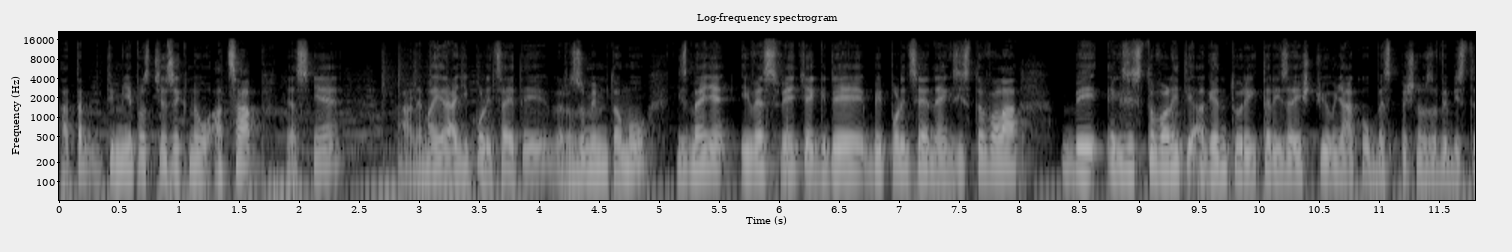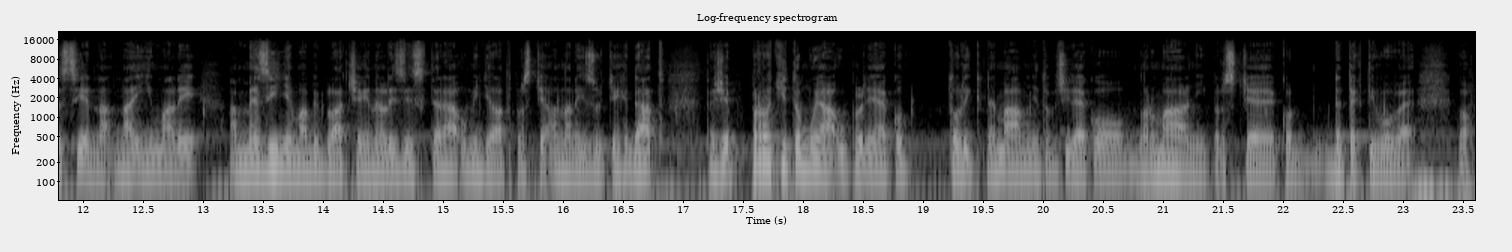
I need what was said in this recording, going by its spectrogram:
a tam ty mě prostě řeknou ACAP, jasně, a nemají rádi policajty, rozumím tomu. Nicméně i ve světě, kdy by policie neexistovala, by existovaly ty agentury, které zajišťují nějakou bezpečnost a vy byste si je na, najímali a mezi něma by byla Chainalysis, která umí dělat prostě analýzu těch dat. Takže proti tomu já úplně jako tolik nemám, mně to přijde jako normální, prostě jako detektivové. Jako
